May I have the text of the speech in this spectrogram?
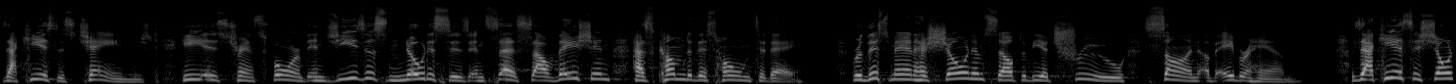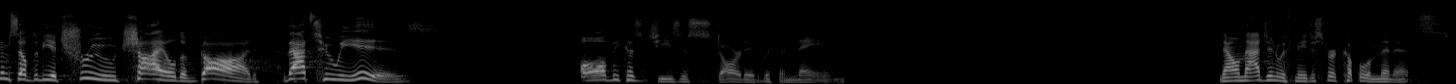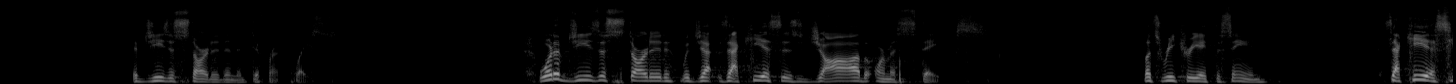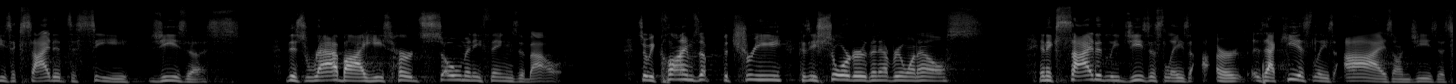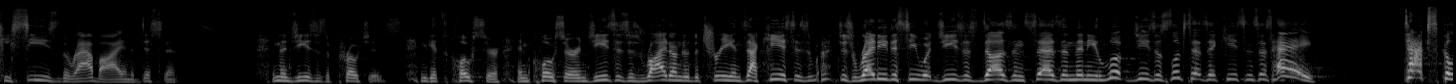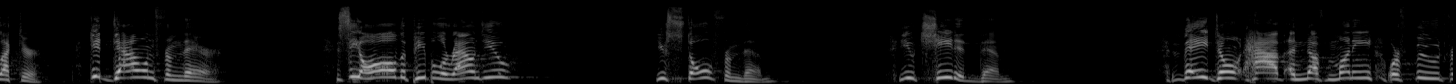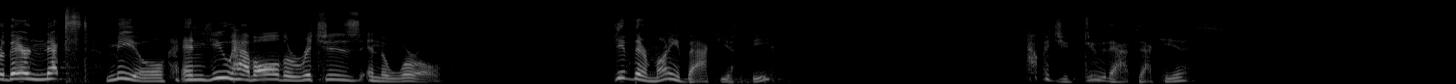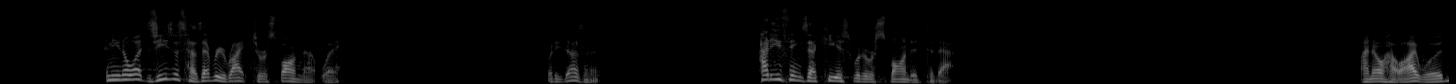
Zacchaeus is changed. He is transformed. And Jesus notices and says, Salvation has come to this home today. For this man has shown himself to be a true son of Abraham. Zacchaeus has shown himself to be a true child of God. That's who he is. All because Jesus started with a name. Now imagine with me, just for a couple of minutes, if Jesus started in a different place. What if Jesus started with Zacchaeus' job or mistakes? Let's recreate the scene. Zacchaeus, he's excited to see Jesus, this rabbi he's heard so many things about. So he climbs up the tree because he's shorter than everyone else. And excitedly, Jesus lays, or Zacchaeus lays eyes on Jesus. He sees the rabbi in a distance. And then Jesus approaches and gets closer and closer. And Jesus is right under the tree. And Zacchaeus is just ready to see what Jesus does and says. And then he looks, Jesus looks at Zacchaeus and says, Hey, tax collector, get down from there. You see all the people around you? You stole from them, you cheated them. They don't have enough money or food for their next meal, and you have all the riches in the world. Give their money back, you thief. How could you do that, Zacchaeus? And you know what? Jesus has every right to respond that way, but he doesn't. How do you think Zacchaeus would have responded to that? I know how I would.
